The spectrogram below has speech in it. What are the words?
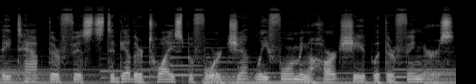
They tapped their fists together twice before gently forming a heart shape with their fingers.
